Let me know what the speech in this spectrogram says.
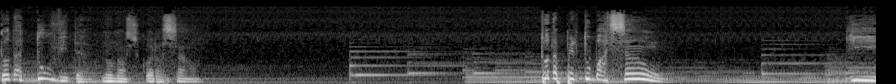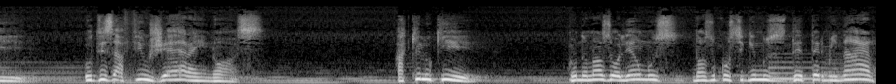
toda dúvida no nosso coração, toda perturbação que o desafio gera em nós, aquilo que, quando nós olhamos, nós não conseguimos determinar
